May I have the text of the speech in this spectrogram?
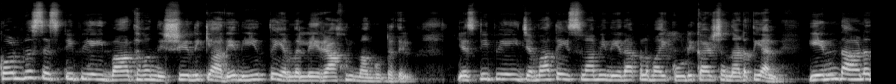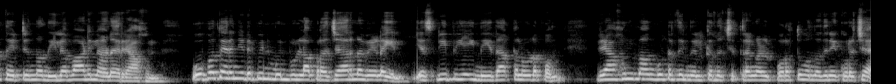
Congress S D P I ബാധവം നിഷേധിക്കാതെ നിയുക്ത M L A Rahul Mankoottathil. S D P I Jamaat-e Islami നേതാക്കളുമായി കൂടിക്കാഴ്ച നടത്തിയാൽ എന്താണ് തെറ്റെന്ന നിലപാടിലാണ് രാഹുൽ. ഉപതെരഞ്ഞെടുപ്പിന് മുൻപുള്ള പ്രചാരണ വേളയിൽ എസ് ഡി പി ഐ നേതാക്കളോടൊപ്പം രാഹുൽ മാങ്കൂട്ടത്തിൽ നിൽക്കുന്ന ചിത്രങ്ങൾ പുറത്തു വന്നതിനെക്കുറിച്ച്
